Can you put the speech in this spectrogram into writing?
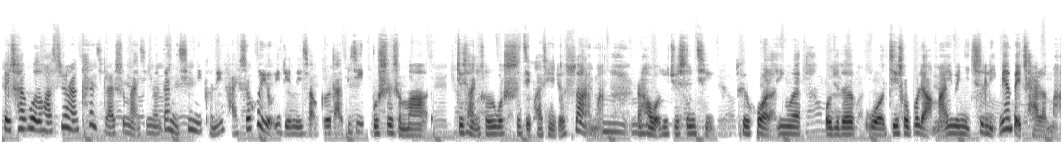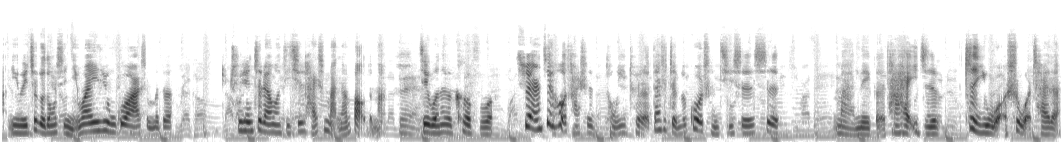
被拆过的话，虽然看起来是蛮新的，但你心里肯定还是会有一点点小疙瘩，毕竟不是什么，就像你说，如果十几块钱也就算了嘛。然后我就去申请退货了，因为我觉得我接受不了嘛，因为你是里面被拆了嘛，因为这个东西你万一用过啊什么的，出现质量问题，其实还是蛮难保的嘛。对，结果那个客服虽然最后他是同意退了，但是整个过程其实是蛮那个的，他还一直质疑我是我拆的，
